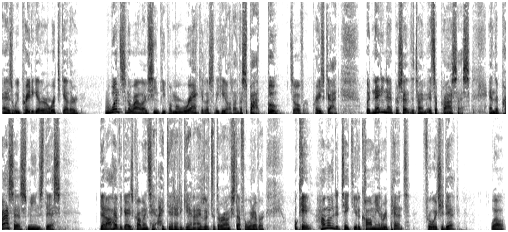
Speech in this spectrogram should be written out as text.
as we pray together and work together, once in a while I've seen people miraculously healed on the spot. Boom, it's over. Praise God. But 99% of the time, it's a process. And the process means this that I'll have the guys call me and say, I did it again. I looked at the wrong stuff or whatever. Okay, how long did it take you to call me and repent for what you did? Well,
